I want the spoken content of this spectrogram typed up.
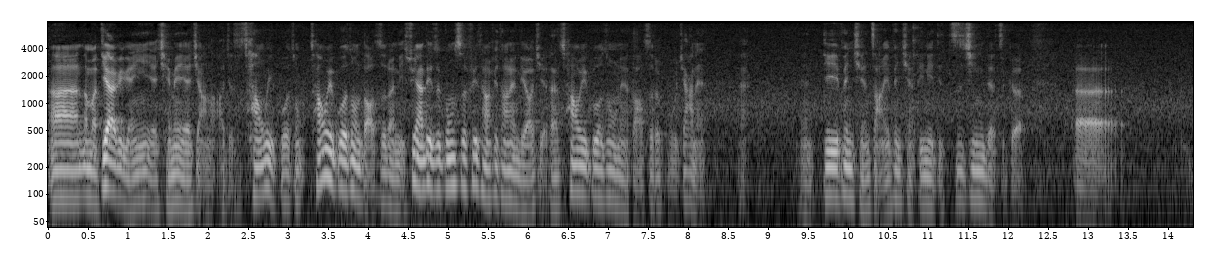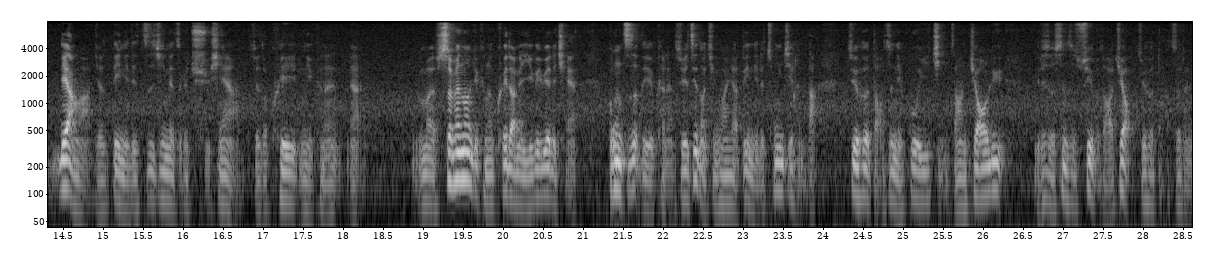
啊，那么第二个原因也前面也讲了啊，就是仓位过重，仓位过重导致了你虽然对这公司非常非常的了解，但仓位过重呢，导致了股价呢，哎，嗯，跌一分钱涨一分钱，对你的资金的这个呃量啊，就是对你的资金的这个曲线啊，就是亏你可能啊。那么十分钟就可能亏掉你一个月的钱，工资都有可能，所以这种情况下对你的冲击很大，最后导致你过于紧张、焦虑，有的时候甚至睡不着觉，最后导致了你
